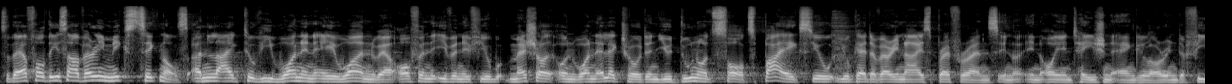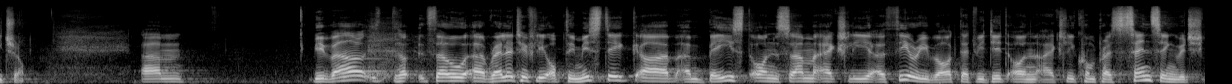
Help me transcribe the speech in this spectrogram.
So therefore, these are very mixed signals, unlike to V1 and A1, where often even if you measure on one electrode and you do not sort spikes, you, you get a very nice preference in, in orientation angle or in the feature. Um, we were, though, uh, relatively optimistic uh, um, based on some actually uh, theory work that we did on actually compressed sensing, which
